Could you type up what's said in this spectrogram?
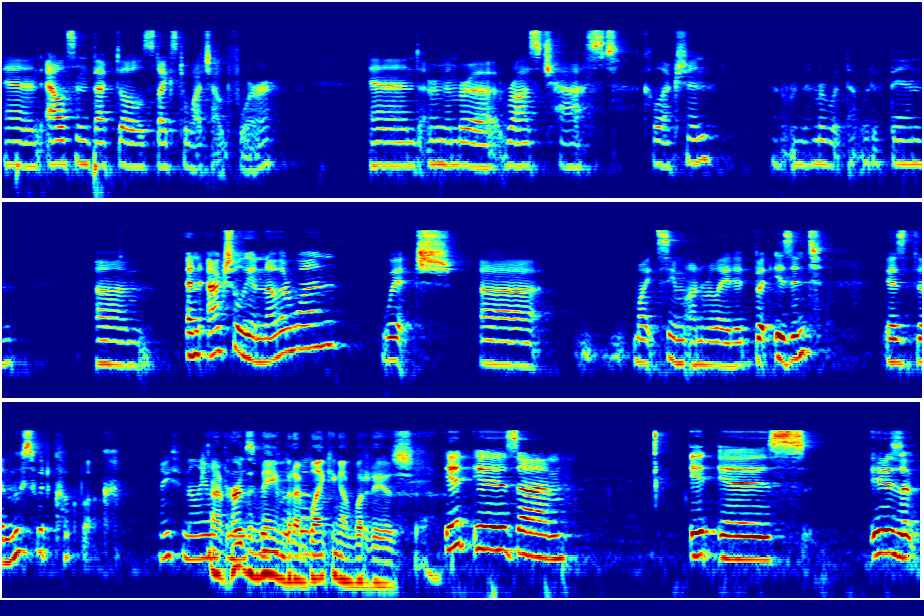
and Alison Bechdel's Dykes to Watch Out For, and I remember a Roz Chast collection. I don't remember what that would have been. Um, and actually, another one which uh, might seem unrelated but isn't is the Moosewood Cookbook. Are you familiar with I've the heard the Moosewood name, but I'm blanking on what it is. It is. Um, it is. It is a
